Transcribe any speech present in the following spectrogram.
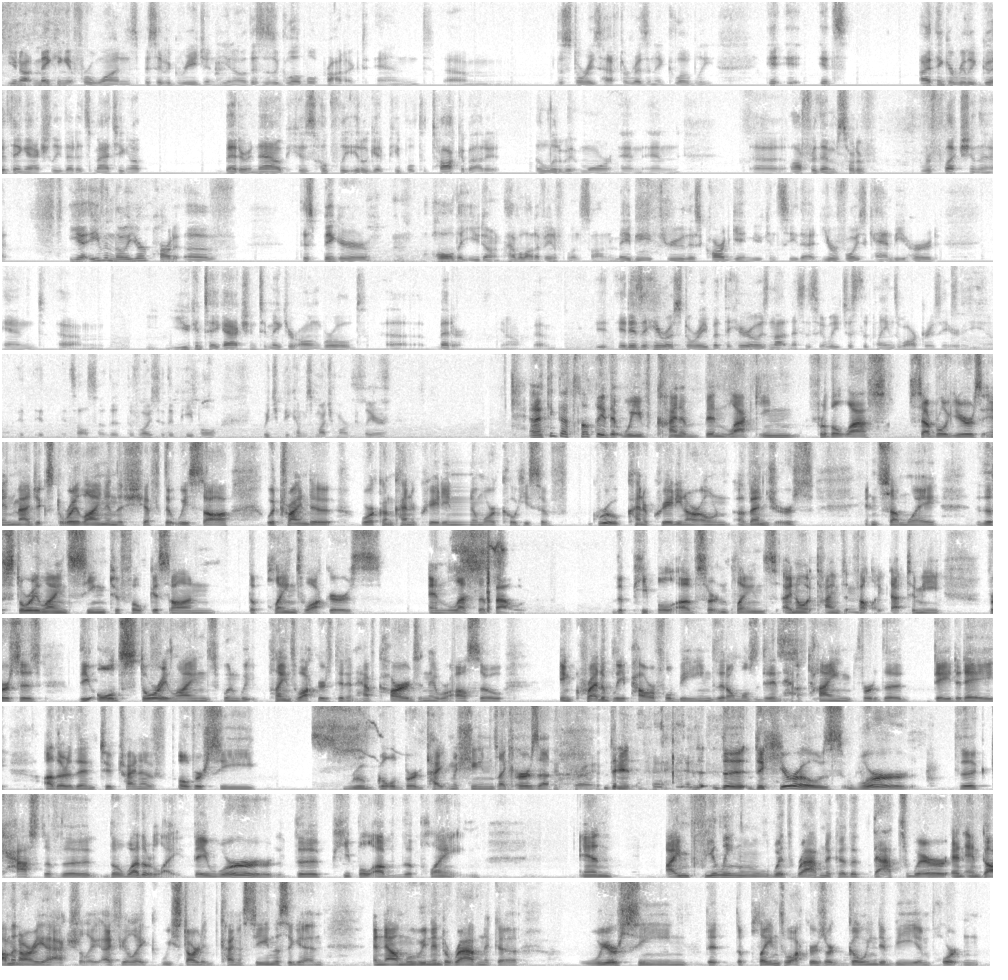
you're not making it for one specific region. You know this is a global product and um, the stories have to resonate globally. It, it, it's i think a really good thing actually that it's matching up better now because hopefully it'll get people to talk about it a little bit more and and uh, offer them sort of reflection that yeah even though you're part of this bigger whole that you don't have a lot of influence on maybe through this card game you can see that your voice can be heard and um, you can take action to make your own world uh, better you know? Um, it, it is a hero story but the hero is not necessarily just the planeswalkers here you know? It, it, it's also the, the voice of the people which becomes much more clear And I think that's something that we've kind of been lacking for the last several years in Magic storyline and the shift that we saw with trying to work on kind of creating a more cohesive group, kind of creating our own Avengers in some way. The storylines seem to focus on the planeswalkers and less about the people of certain planes. I know at times it Mm. felt like that to me versus the old storylines when we planeswalkers didn't have cards and they were also incredibly powerful beings that almost didn't have time for the day to day other than to kind of oversee Rube Goldberg type machines like Urza. right then the the heroes were the cast of the the Weatherlight. They were the people of the plane, and I'm feeling with Ravnica that that's where and and Dominaria actually. I feel like we started kind of seeing this again, and now moving into Ravnica, we're seeing that the planeswalkers are going to be important,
